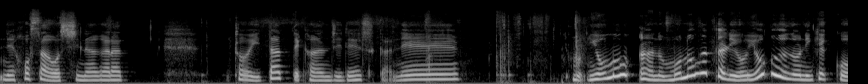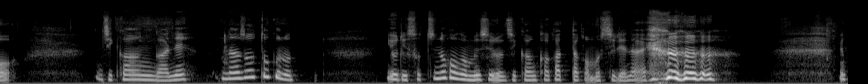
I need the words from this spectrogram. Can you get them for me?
ね、補佐をしながら解いたって感じですかね。読む、あの、物語を読むのに結構時間がね、謎を解くのよりそっちの方がむしろ時間かかったかもしれない。今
